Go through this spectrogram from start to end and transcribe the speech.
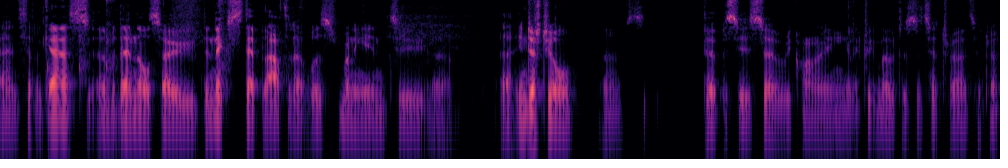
uh, instead of gas. Uh, but then also the next step after that was running into uh, uh, industrial purposes, so requiring electric motors, etc., etc.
